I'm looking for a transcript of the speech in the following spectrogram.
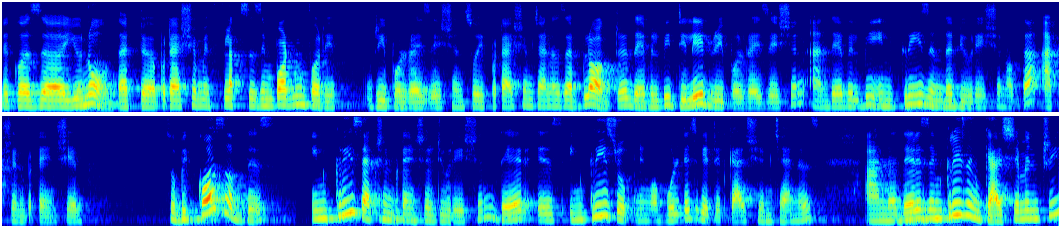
because uh, you know that uh, potassium efflux is important for repolarization. So, if potassium channels are blocked, there will be delayed repolarization and there will be increase in the duration of the action potential. So, because of this increased action potential duration, there is increased opening of voltage gated calcium channels and there is increase in calcium entry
